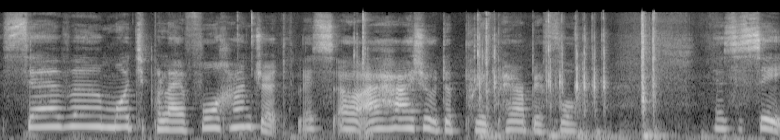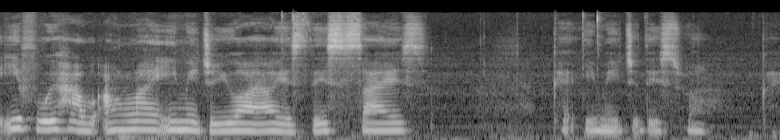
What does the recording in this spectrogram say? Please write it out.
Seven multiply 400 let's uh, I should prepare before. Let's see if we have online image URL is this size. Okay image this one okay.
